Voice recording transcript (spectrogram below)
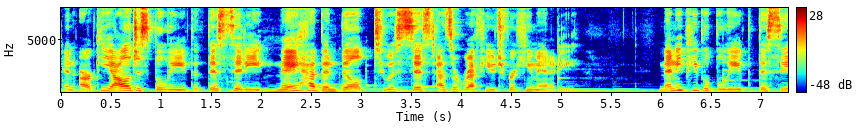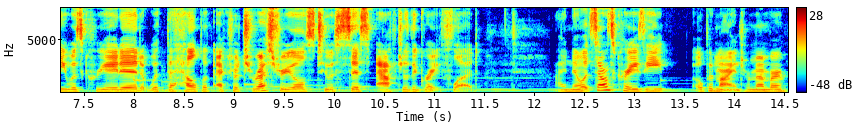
and archaeologists believe that this city may have been built to assist as a refuge for humanity. Many people believe that this city was created with the help of extraterrestrials to assist after the Great Flood. I know it sounds crazy, open mind, remember?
